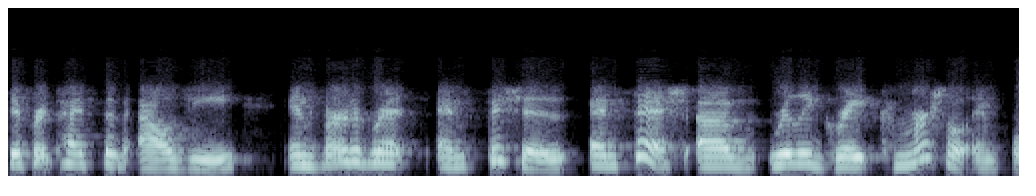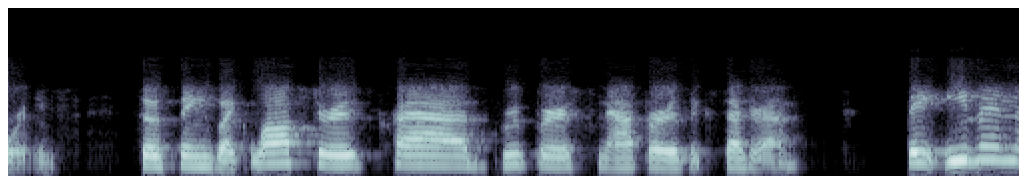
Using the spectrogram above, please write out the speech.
different types of algae, invertebrates, and fishes and fish of really great commercial importance. So things like lobsters, crab, groupers, snappers, etc. They even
